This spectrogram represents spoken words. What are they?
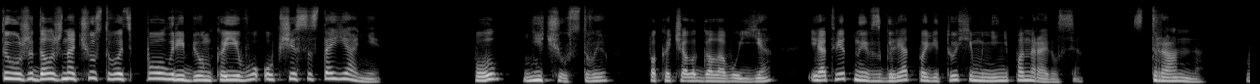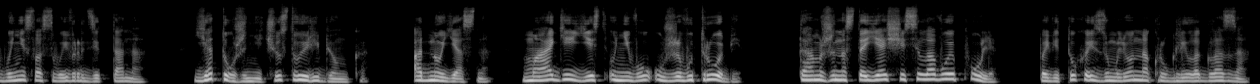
Ты уже должна чувствовать пол ребенка и его общее состояние. Пол не чувствую, покачала головой я и ответный взгляд повитухи мне не понравился. Странно, вынесла свой вердикт она. Я тоже не чувствую ребенка. Одно ясно, магия есть у него уже в утробе. Там же настоящее силовое поле. Повитуха изумленно округлила глаза.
